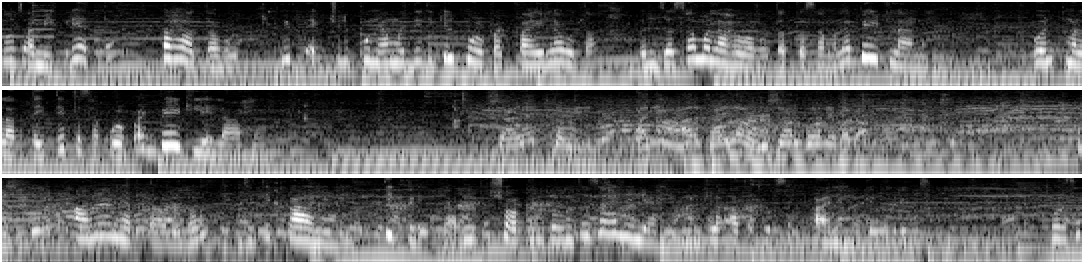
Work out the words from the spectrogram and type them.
तोच आम्ही इकडे आत्ता पाहत आहोत. मी ॲक्च्युली पुण्यामध्ये देखील पोळपाट पाहिला होता पण जसा मला हवा होता तसा मला भेटला नाही. पण मला आत्ता इथे तसा पोळपाट भेटलेला आहे. शाळेत कमी आणि मार खायला हुशार कोण आहे बघा. आणि आम्ही आत्ता आलेलो जिथे पाळणे आहे तिकडे. कारण तर शॉपिंग करून तर झालेली आहे. म्हटलं आता थोडंसं पाळण्यामध्ये वगैरे बसून थोडंसं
